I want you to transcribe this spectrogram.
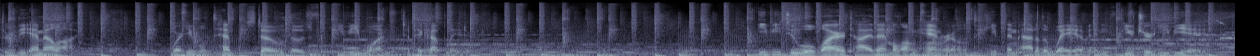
through the MLI, where he will temp stow those for EV1 to pick up later. EV2 will wire tie them along handrails to keep them out of the way of any future EVAs.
